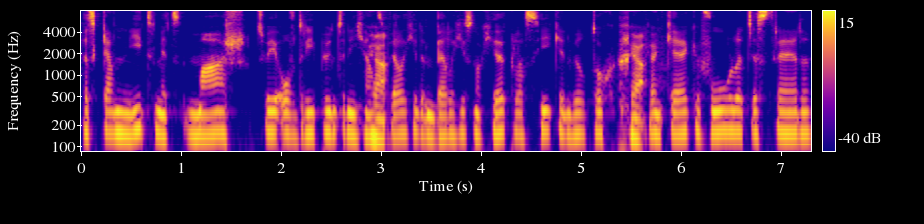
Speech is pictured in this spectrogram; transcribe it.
het kan niet met maar twee of drie punten in gans ja. België. De België is nog heel klassiek en wil toch ja. gaan kijken, voelen, testrijden.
